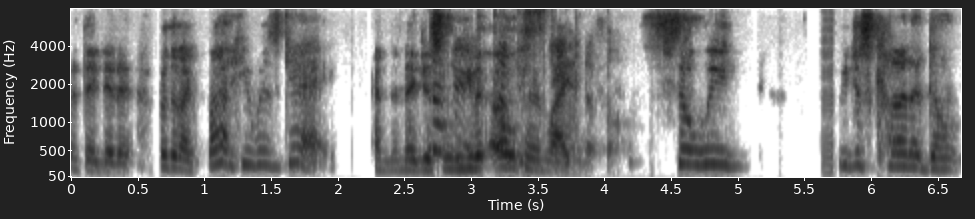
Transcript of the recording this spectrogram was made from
that they did it but they're like but he was gay. And then they just leave it open like so we we just kind of don't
